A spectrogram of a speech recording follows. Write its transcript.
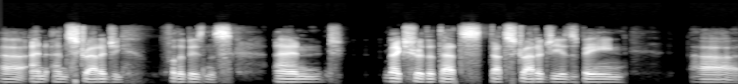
uh, and and strategy for the business, and make sure that that's that strategy is being uh,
